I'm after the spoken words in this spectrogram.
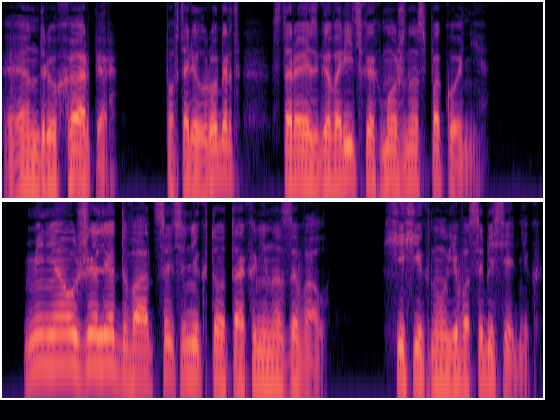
«Эндрю Харпер», — повторил Роберт, стараясь говорить как можно спокойнее. «Меня уже лет двадцать никто так не называл», — хихикнул его собеседник.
